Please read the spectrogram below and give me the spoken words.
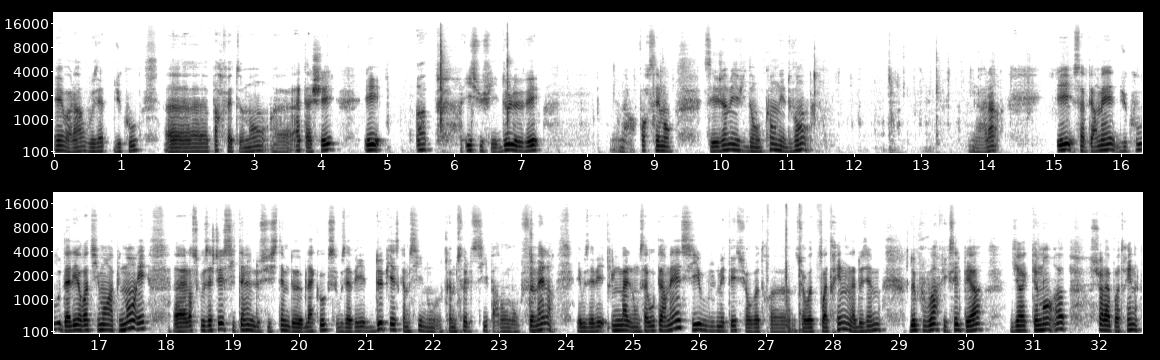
Et voilà, vous êtes du coup parfaitement attaché. Et hop, il suffit de lever. Alors forcément, c'est jamais évident quand on est devant. Voilà et ça permet du coup d'aller relativement rapidement. Et euh, lorsque vous achetez le système, le système de Blackhawks vous avez deux pièces comme comme celle-ci pardon donc femelle et vous avez une malle donc ça vous permet si vous le mettez sur votre euh, sur votre poitrine la deuxième de pouvoir fixer le PA directement hop sur la poitrine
